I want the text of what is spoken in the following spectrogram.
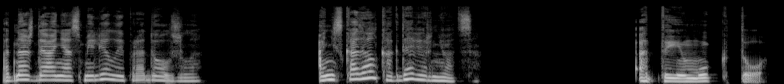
Однажды Аня осмелела и продолжила. а не сказал, когда вернется. «А ты ему кто?»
